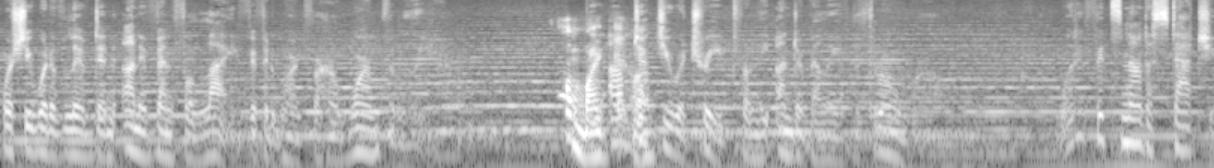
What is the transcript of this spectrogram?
where she would have lived an uneventful life if it weren't for her worm familiar. oh my the god. object you retrieved from the underbelly of the throne world. What if it's not a statue?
